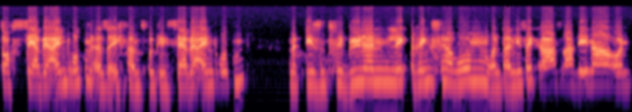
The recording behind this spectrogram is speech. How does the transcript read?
doch sehr beeindruckend. Also ich fand es wirklich sehr beeindruckend mit diesen Tribünen ringsherum und dann diese Grasarena und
